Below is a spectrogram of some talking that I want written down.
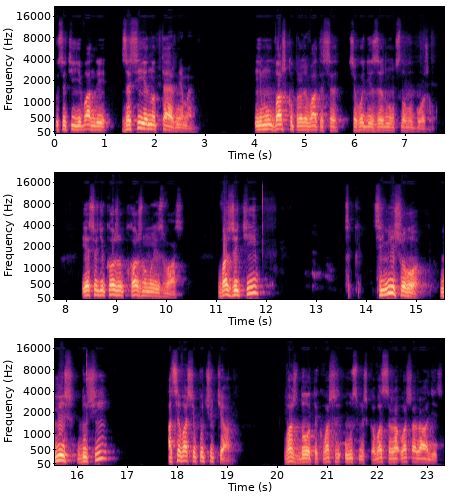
у святій Євангелії, засіяно тернями. І йому важко прориватися сьогодні зерну Слова Божого. І я сьогодні кажу кожному із вас: в вас житті ціннішого, ніж душі, а це ваші почуття, ваш дотик, ваша усмішка, ваша, радість,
